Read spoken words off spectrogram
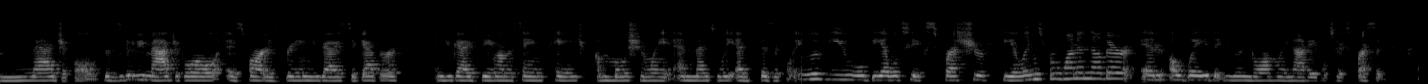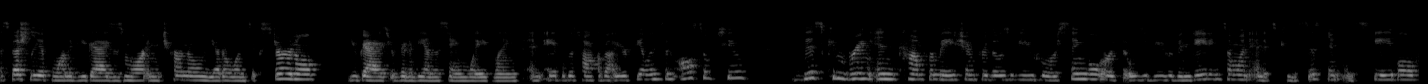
magical. This is going to be magical as far as bringing you guys together and you guys being on the same page emotionally and mentally and physically. Two of you will be able to express your feelings for one another in a way that you're normally not able to express it, especially if one of you guys is more internal and the other one's external. You guys are going to be on the same wavelength and able to talk about your feelings. And also, too, this can bring in confirmation for those of you who are single or those of you who've been dating someone and it's consistent and stable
